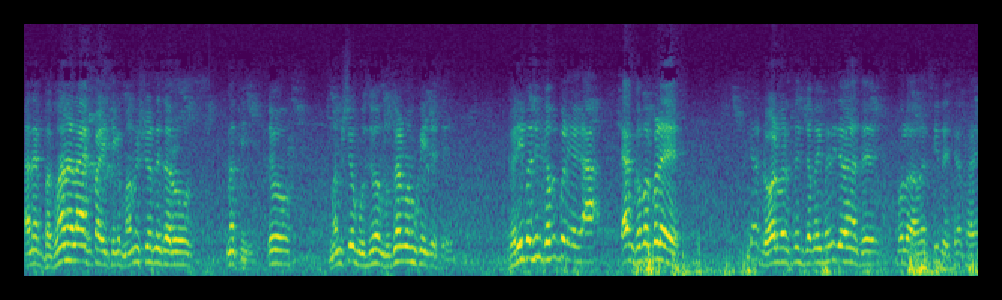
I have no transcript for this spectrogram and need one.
અને ભગવાને ના પાડી છે કે મનુષ્યોને જરૂર નથી. તો મનુષ્યો મૂંઝવ- મૂંઝવણમાં મૂકી જશે. ઘડી પછી ખબર પડે એમ ખબર પડે કે દોઢ વર્ષ જમાઈ મરી જવાના છે. બોલો, હવે શી દશા થાય?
